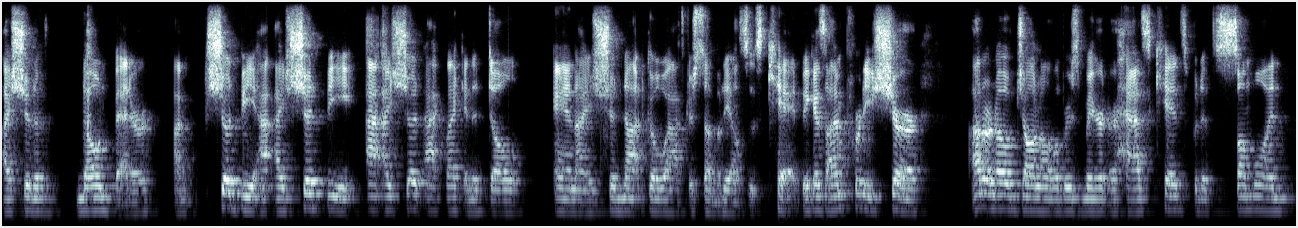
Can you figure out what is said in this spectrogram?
I should have known better. I should be I should be I should act like an adult and I should not go after somebody else's kid because I'm pretty sure I don't know if John Oliver's married or has kids, but if someone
